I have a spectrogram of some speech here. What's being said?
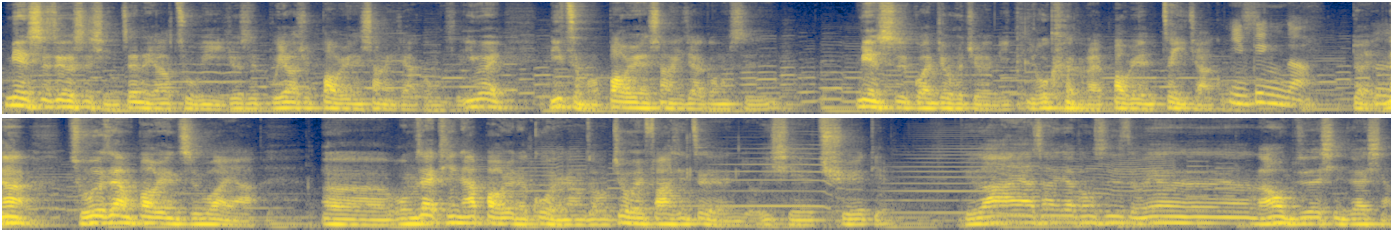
面试这个事情真的要注意，就是不要去抱怨上一家公司，因为你怎么抱怨上一家公司，面试官就会觉得你有可能来抱怨这一家公司。一定的。对，嗯那除了这样抱怨之外啊，呃，我们在听他抱怨的过程当中，就会发现这个人有一些缺点，比如说哎呀，上一家公司怎么样，然后我们就在心里在想，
